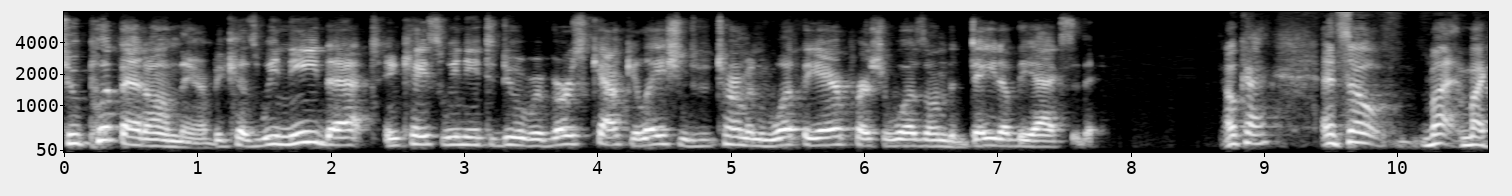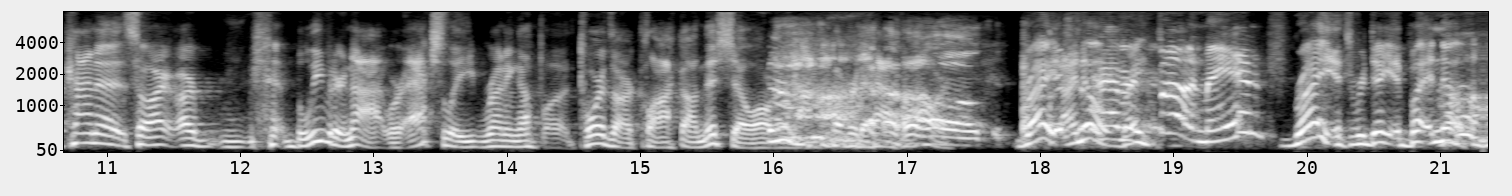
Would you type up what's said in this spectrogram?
to put that on there because we need that in case we need to do a reverse calculation to determine what the air pressure was on the date of the accident. Okay. And so my, my kind of, so our, our, believe it or not, we're actually running up uh, towards our clock on this show already. We covered a half hour. right. I know. Having right? fun, man. Right. It's ridiculous. But no,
